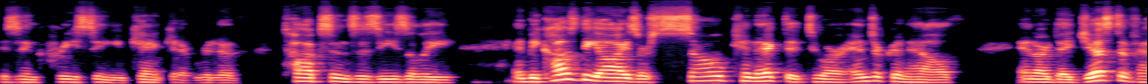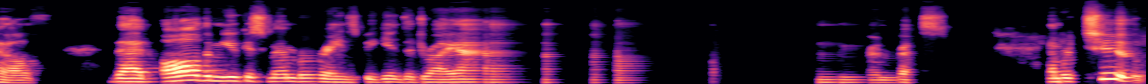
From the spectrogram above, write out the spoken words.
is increasing, you can't get rid of toxins as easily. And because the eyes are so connected to our endocrine health and our digestive health, that all the mucous membranes begin to dry out. Number two,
